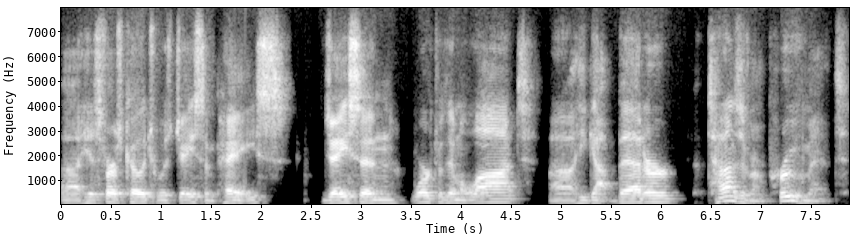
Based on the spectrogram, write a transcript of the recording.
Uh, his first coach was Jason Pace. Jason worked with him a lot. Uh, he got better tons of improvement.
